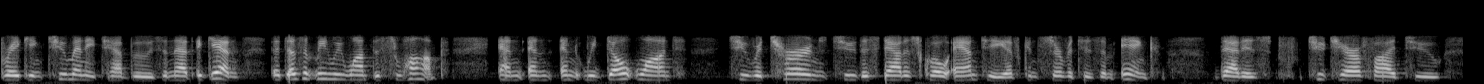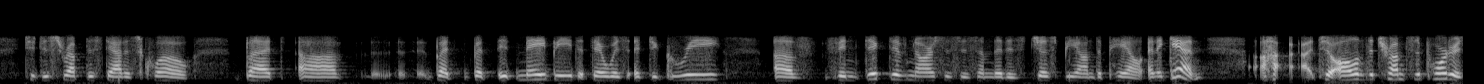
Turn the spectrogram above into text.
breaking too many taboos, and that again, that doesn't mean we want the swamp, and and and we don't want to return to the status quo ante of conservatism inc that is too terrified to to disrupt the status quo but uh, but but it may be that there was a degree of vindictive narcissism that is just beyond the pale. And again, uh, to all of the Trump supporters,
